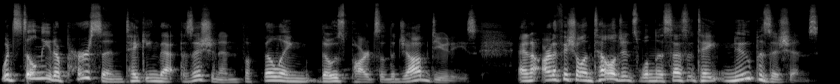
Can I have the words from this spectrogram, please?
would still need a person taking that position and fulfilling those parts of the job duties. And artificial intelligence will necessitate new positions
